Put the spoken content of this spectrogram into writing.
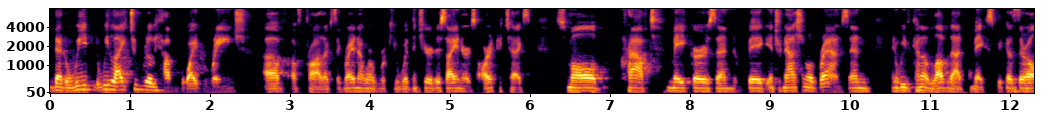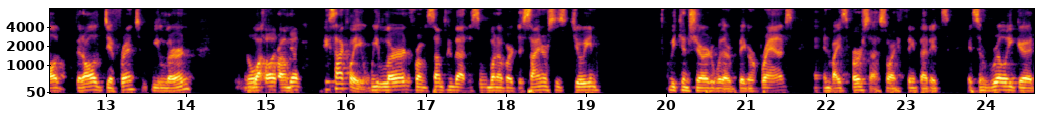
that we we like to really have a wide range of, of products. Like right now, we're working with interior designers, architects, small craft makers, and big international brands, and and we kind of love that mix because they're all they're all different. We learn what from exactly we learn from something that one of our designers is doing. We can share it with our bigger brands and vice versa. So I think that it's it's a really good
